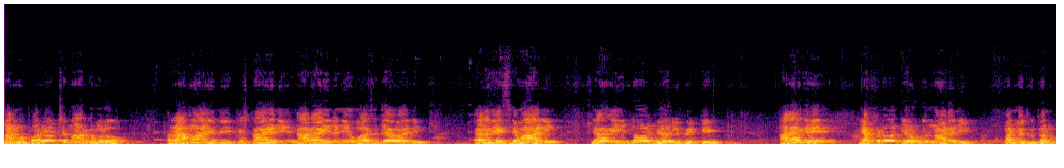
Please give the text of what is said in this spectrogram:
మనము పరోక్ష మార్గములో రామాయని కృష్ణాయని నారాయణని వాసుదేవాని అలాగే శివ అని ఇలాగే ఎన్నో పేర్లు పెట్టి అలాగే ఎక్కడో దేవుడు ఉన్నాడని మనం వెతుకుతున్నాం.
